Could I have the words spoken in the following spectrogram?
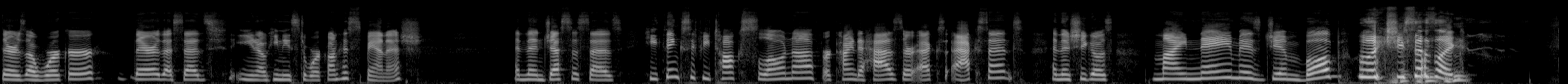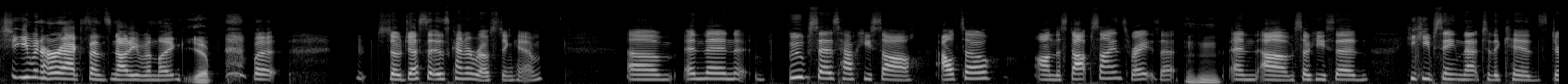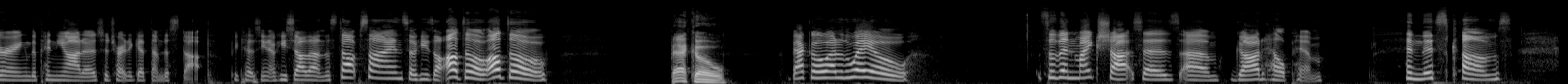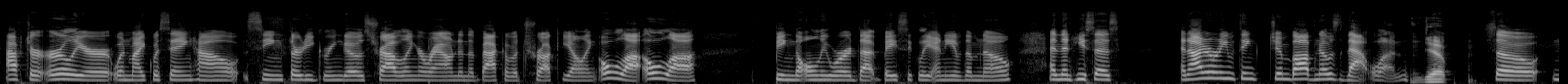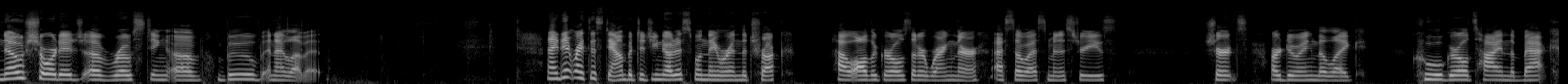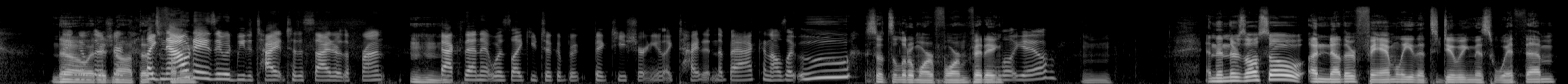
There's a worker there that says, you know, he needs to work on his Spanish. And then Jessa says he thinks if he talks slow enough or kind of has their ex accent. And then she goes, "My name is Jim Bob." Like she says, like she even her accent's not even like Yep. but so Jessa is kind of roasting him. Um, and then Boob says how he saw Alto on the stop signs, right? Is that? Mm-hmm. And um, so he said he keeps saying that to the kids during the pinata to try to get them to stop because you know he saw that on the stop sign, so he's all Alto, Alto, Backo. backo out of the way, oh. So then Mike Shot says, um, God help him. And this comes after earlier when Mike was saying how seeing 30 gringos traveling around in the back of a truck yelling, Hola, hola, being the only word that basically any of them know. And then he says, and I don't even think Jim Bob knows that one. Yep. So no shortage of roasting of boob, and I love it. And I didn't write this down, but did you notice when they were in the truck how all the girls that are wearing their SOS Ministries shirts are doing the like cool girl tie in the back? No, of I their did shirt? not. That's like funny. Mm-hmm. nowadays it would be to tie it to the side or the front. Back then it was like you took a big, big t-shirt and you like tied it in the back, and I was like, ooh, So it's a little more form fitting. well, yeah, And then there's also another family that's doing this with them.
